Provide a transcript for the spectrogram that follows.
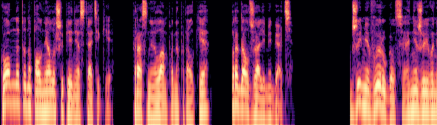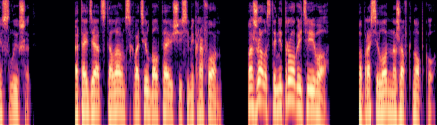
Комнату наполняло шипение статики. Красные лампы на потолке продолжали мигать. Джимми выругался, они же его не слышат. Отойдя от стола, он схватил болтающийся микрофон. «Пожалуйста, не трогайте его!» — попросил он, нажав кнопку.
